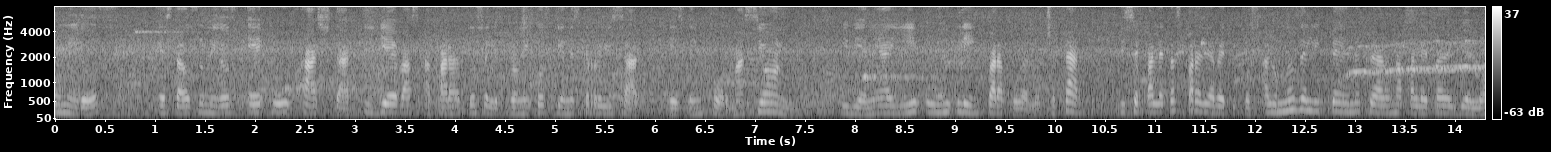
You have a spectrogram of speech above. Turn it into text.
Unidos, Estados Unidos EU hashtag y llevas aparatos electrónicos, tienes que revisar esta información. Y viene ahí un link para poderlo checar. Dice paletas para diabéticos. Alumnos del IPN crearon una paleta de hielo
